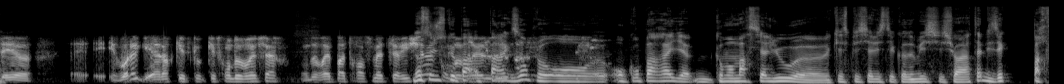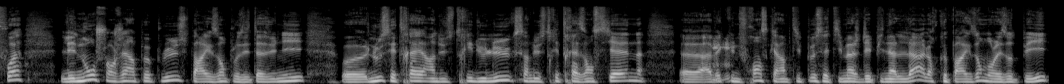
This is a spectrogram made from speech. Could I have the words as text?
C'est euh, et, voilà. Alors qu'est-ce que- qu'est-ce qu'on devrait faire? On devrait pas transmettre ces richesses. Non, c'est juste que par, exemple, on, on comparait, comment Martial You, euh, qui est spécialiste économiste ici sur RTL, disait parfois les noms changeaient un peu plus. Par exemple, aux États-Unis, euh, nous, c'est très industrie du luxe, industrie très ancienne, euh, avec Mhm. une France qui a un petit peu cette image d'épinal-là, alors que par exemple, dans les autres pays,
